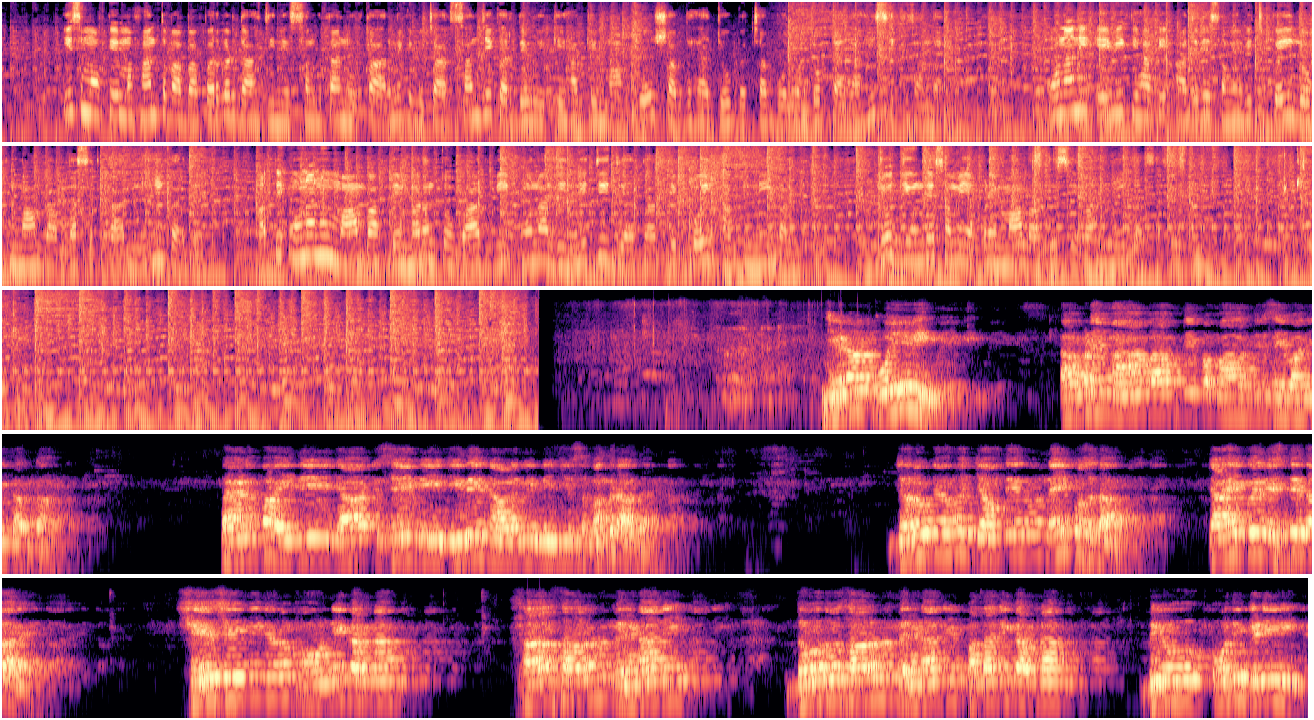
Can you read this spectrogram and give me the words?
ਇਸ ਮੌਕੇ ਮਹੰਤ ਬਾਬਾ ਪ੍ਰਗਟ ਦਾਸ ਜੀ ਨੇ ਸੰਗਤਾਂ ਨੂੰ ਧਾਰਮਿਕ ਵਿਚਾਰ ਸਾਂਝੇ ਕਰਦੇ ਹੋਏ ਕਿਹਾ ਕਿ ਮਾਂ ਉਹ ਸ਼ਬਦ ਹੈ ਜੋ ਬੱਚਾ ਬੋਲਣ ਤੋਂ ਪਹਿਲਾਂ ਹੀ ਸਿੱਖ ਜਾਂਦਾ ਹੈ। ਉਹਨਾਂ ਨੇ ਇਹ ਵੀ ਕਿਹਾ ਕਿ ਅੱਜ ਦੇ ਸਮੇਂ ਵਿੱਚ ਕਈ ਲੋਕ ਮਾਂ-ਬਾਪ ਦਾ ਸਤਿਕਾਰ ਨਹੀਂ ਕਰਦੇ ਅਤੇ ਉਹਨਾਂ ਨੂੰ ਮਾਂ-ਬਾਪ ਦੇ ਮਰਨ ਤੋਂ ਬਾਅਦ ਵੀ ਉਹਨਾਂ ਦੀ ਨਿੱਜੀ ਜਾਇਦਾਦ ਤੇ ਕੋਈ ਹੱਕ ਨਹੀਂ ਬਣਦਾ, ਜੋ ਜਿਉਂਦੇ ਸਮੇਂ ਆਪਣੇ ਮਾਂ-ਬਾਪ ਦੀ ਸੇਵਾ ਨਹੀਂ ਕਰ ਸਕਦੇ। ਜਿਹੜਾ ਕੋਈ ਵੀ ਆਪਣੇ ਮਾਂ-ਬਾਪ ਦੀ ਬਿਮਾਰ ਦੀ ਸੇਵਾ ਨਹੀਂ ਕਰਦਾ ਭੈਣ ਭਾਈ ਦੀ ਜਾਂ ਕਿਸੇ ਵੀ ਜਿਹਦੇ ਨਾਲ ਵੀ ਨਿੱਜੀ ਸੰਬੰਧ ਰੱਖਦਾ ਹੈ। ਜਦੋਂ ਕਿ ਉਹਨੂੰ ਜਿਉਂਦੇ ਨੂੰ ਨਹੀਂ ਪੁੱਛਦਾ, ਚਾਹੇ ਕੋਈ ਰਿਸ਼ਤੇਦਾਰ ਹੈ 6-6 ਮਹੀਨੇ ਨੂੰ ਫੋਨ ਨਹੀਂ ਕਰਨਾ, ਸਾਲ ਸਾਲ ਉਹਨੂੰ ਮਿਲਣਾ ਨਹੀਂ, ਦੋ ਦੋ ਸਾਲ ਉਹਨੂੰ ਮਿਲਣਾ ਨਹੀਂ, ਪਤਾ ਨਹੀਂ ਕਰਨਾ ਵੀ ਉਹ ਉਹਦੀ ਜਿਹੜੀ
